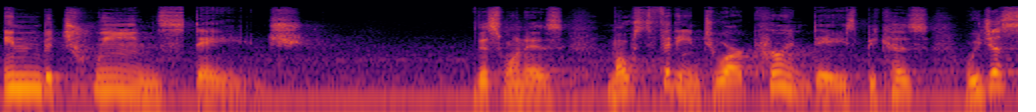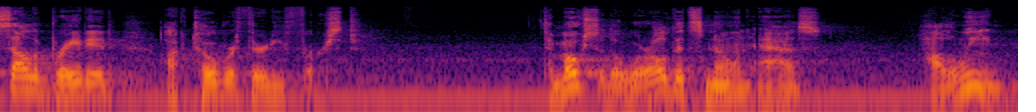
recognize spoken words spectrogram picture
in between stage. This one is most fitting to our current days because we just celebrated October 31st. To most of the world, it's known as Halloween.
